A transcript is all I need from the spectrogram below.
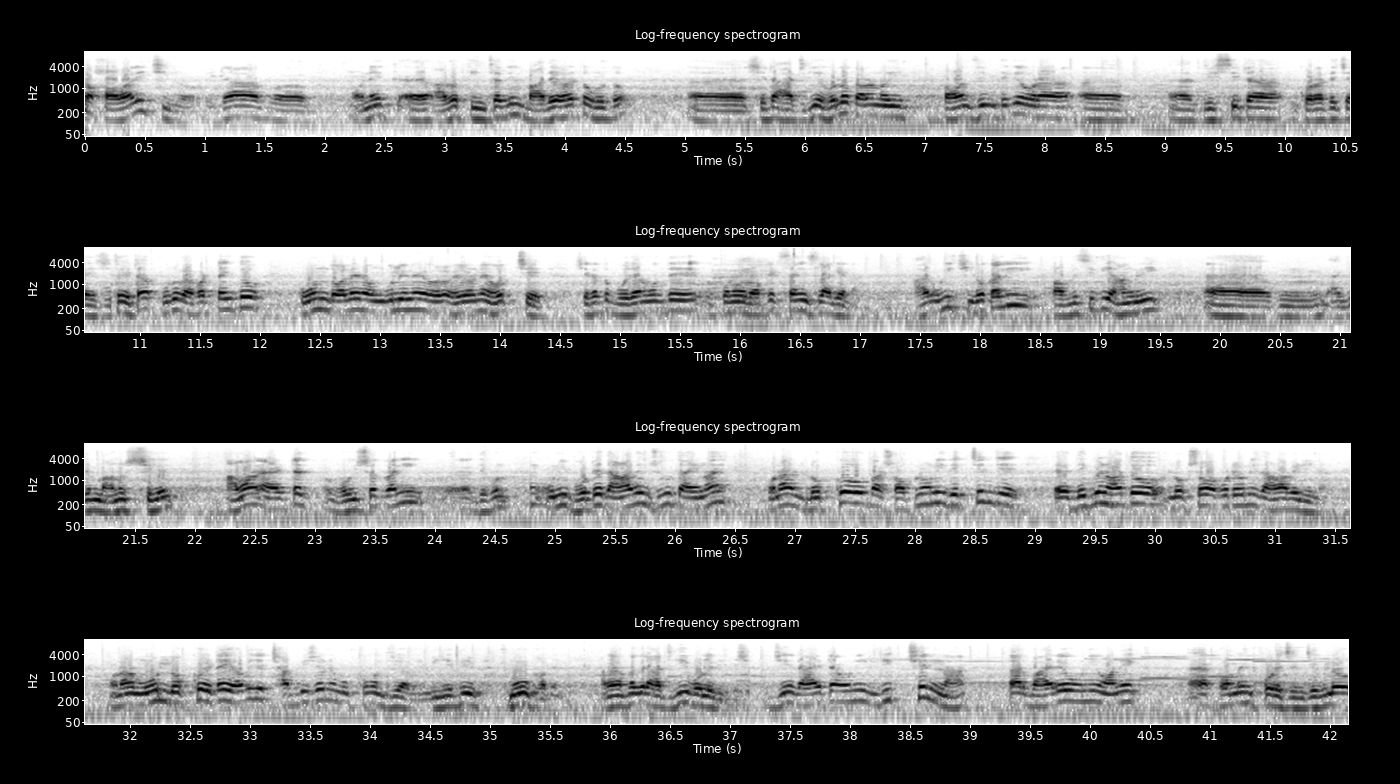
তো হওয়ারই ছিল। এটা অনেক আরও তিন চার দিন বাদে হয়তো হতো। সেটা আজকে হলো কারণ ওই পবন সিং থেকে ওরা দৃষ্টিটা ঘোরাতে চাইছে। তো এটা পুরো ব্যাপারটাই তো কোন দলের অঙ্গুলিনে হেলনে হচ্ছে, সেটা তো বোঝার মধ্যে কোনো রকেট সায়েন্স লাগে না। আর উনি চিরকালই পাবলিসিটি হাংরি একজন মানুষ ছিলেন। আমার একটা ভবিষ্যৎবাণী দেখুন, উনি ভোটে দাঁড়াবেন শুধু তাই নয় ওনার লক্ষ্য বা স্বপ্ন উনি দেখছেন যে দেখবেন হয়তো লোকসভা ভোটে উনি দাঁড়াবেনই না। ওনার মূল লক্ষ্য এটাই হবে যে ছাব্বিশে উনি মুখ্যমন্ত্রী হবেন, বিজেপির মুখ হবেন। আমি আপনাদের আজকেই বলে দিচ্ছি, যে রায়টা উনি লিখছেন না, তার বাইরেও উনি অনেক কমেন্ট করেছেন, যেগুলো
